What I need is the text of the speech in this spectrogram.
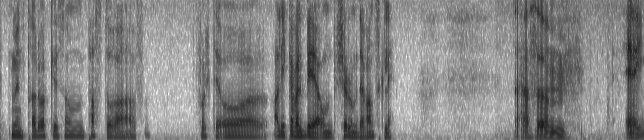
oppmuntrer dere som pastorer folk til å allikevel be om, selv om det er vanskelig? Nei, altså Jeg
